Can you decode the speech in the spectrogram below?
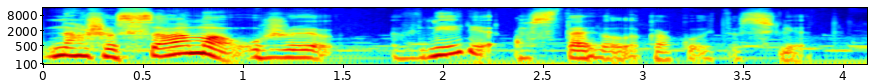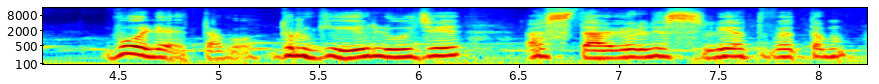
наше само уже в мире оставило какой-то след. Более того, другие люди оставили след в этом,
